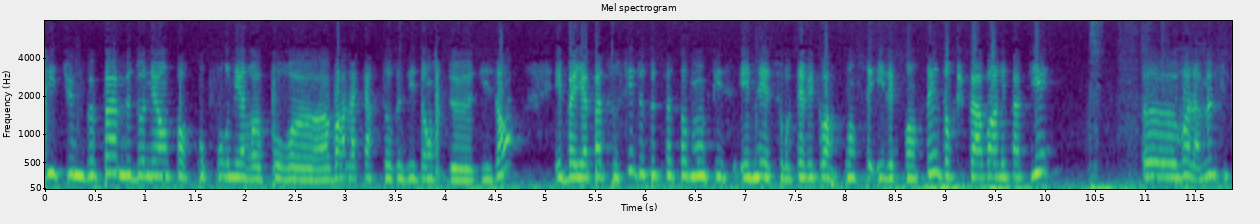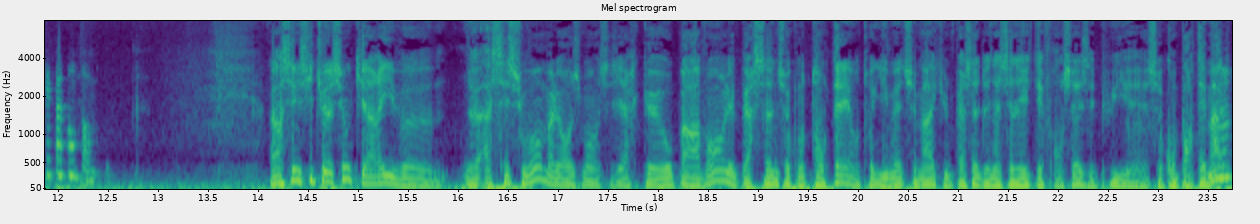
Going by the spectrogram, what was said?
si tu ne veux pas me donner encore pour fournir, euh, pour euh, avoir la carte de résidence de 10 ans, eh ben, il n'y a pas de souci. De toute façon, mon fils est né sur le territoire français, il est français, donc je peux avoir les papiers. voilà, même si tu n'es pas contente. Alors c'est une situation qui arrive euh, assez souvent malheureusement, c'est-à-dire qu'auparavant les personnes se contentaient entre guillemets de se marier avec une personne de nationalité française et puis euh, se comportaient mal. Mmh.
